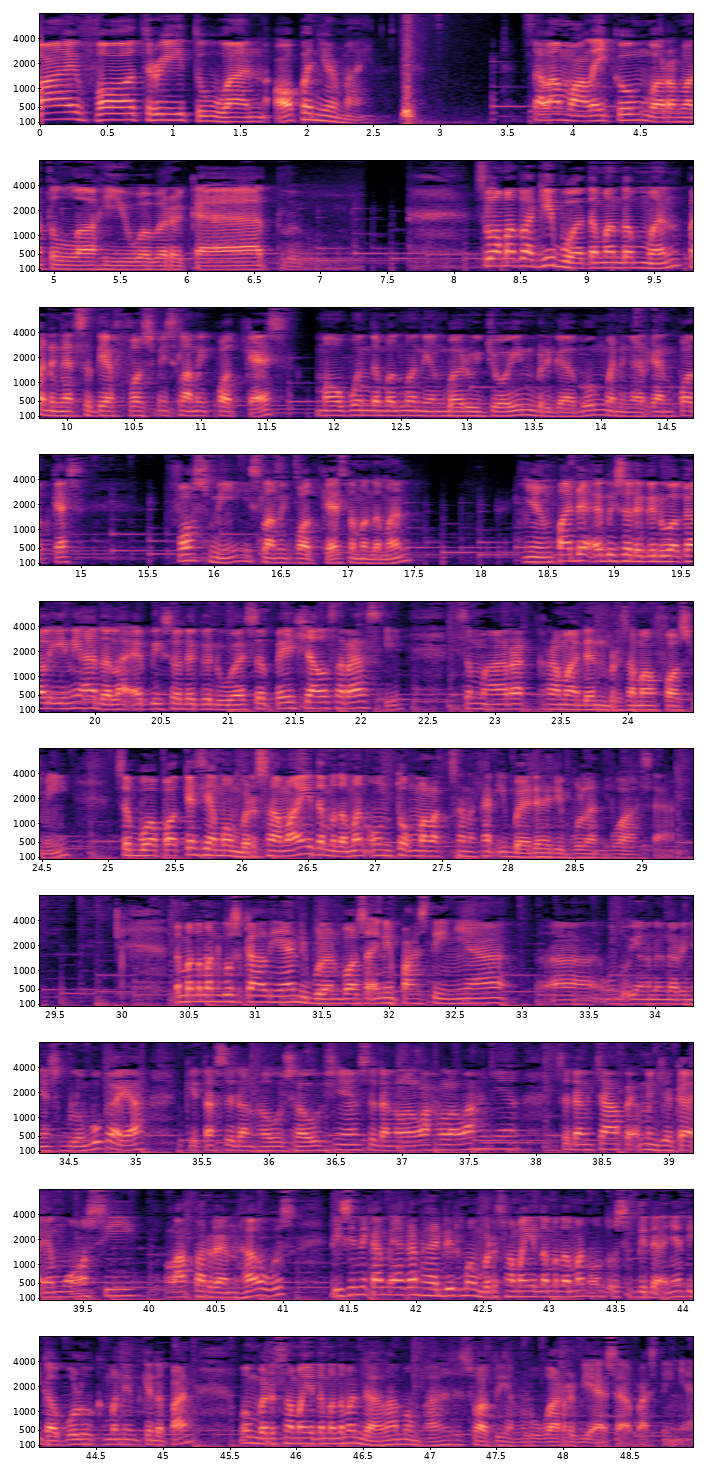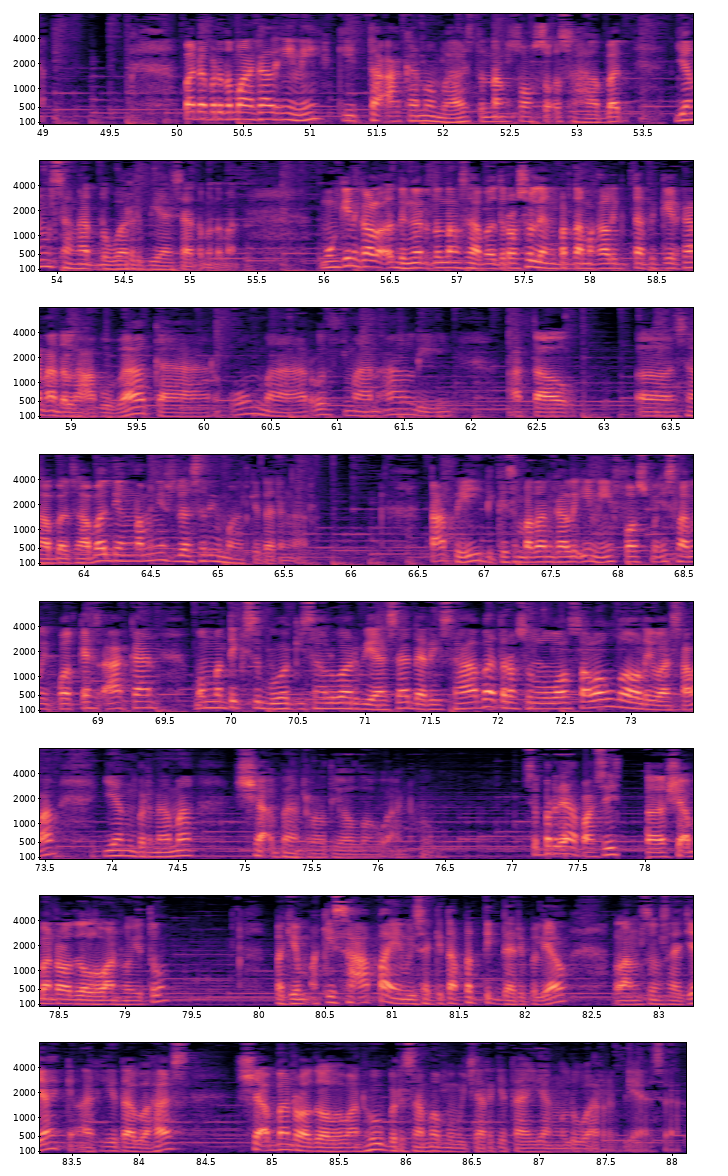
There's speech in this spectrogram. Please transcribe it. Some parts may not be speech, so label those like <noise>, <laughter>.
5, 4, 3, 2, 1, open your mind. Assalamualaikum warahmatullahi wabarakatuh. Selamat pagi buat teman-teman pendengar setiap Fosmi Islamic Podcast maupun teman-teman yang baru join bergabung mendengarkan podcast Fosmi Islamic Podcast teman-teman. Yang pada episode kedua kali ini adalah episode kedua spesial serasi Semarak Ramadan bersama Fosmi Sebuah podcast yang membersamai teman-teman untuk melaksanakan ibadah di bulan puasa Teman-temanku sekalian, di bulan puasa ini pastinya uh, untuk yang dengarnya sebelum buka ya, kita sedang haus-hausnya, sedang lelah-lelahnya, sedang capek menjaga emosi, lapar dan haus. Di sini kami akan hadir membersamai teman-teman untuk setidaknya 30 menit ke depan membersamai teman-teman dalam membahas sesuatu yang luar biasa pastinya. Pada pertemuan kali ini, kita akan membahas tentang sosok sahabat yang sangat luar biasa, teman-teman. Mungkin kalau dengar tentang sahabat Rasul yang pertama kali kita pikirkan adalah Abu Bakar, Umar, Uthman, Ali, atau sahabat sahabat-sahabat yang namanya sudah sering banget kita dengar. Tapi di kesempatan kali ini, Fosmi Islamic Podcast akan memetik sebuah kisah luar biasa dari sahabat Rasulullah Wasallam yang bernama Sya'ban radhiyallahu anhu. Seperti apa sih uh, Sya'ban radhiyallahu anhu itu? Bagaimana kisah apa yang bisa kita petik dari beliau? Langsung saja kita bahas Sya'ban radhiyallahu anhu bersama pembicara kita yang luar biasa.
